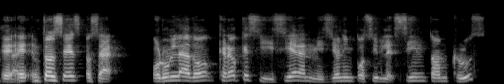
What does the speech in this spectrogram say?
Eh, eh, entonces, o sea, por un lado, creo que si hicieran Misión Imposible sin Tom Cruise,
